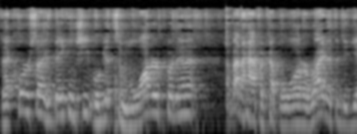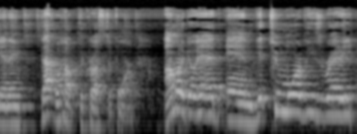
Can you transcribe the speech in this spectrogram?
That quarter size baking sheet will get some water put in it, about a half a cup of water right at the beginning. That will help the crust to form. I'm going to go ahead and get two more of these ready,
